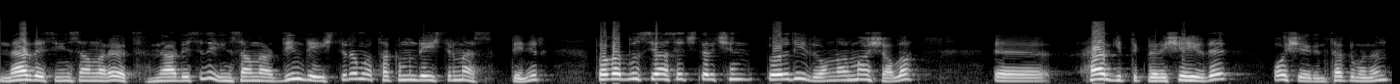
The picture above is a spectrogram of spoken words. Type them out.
neredeyse insanlar evet neredeyse değil insanlar din değiştirir ama takımını değiştirmez denir. Fakat bu siyasetçiler için böyle değildir. Onlar maşallah e, her gittikleri şehirde o şehrin takımının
